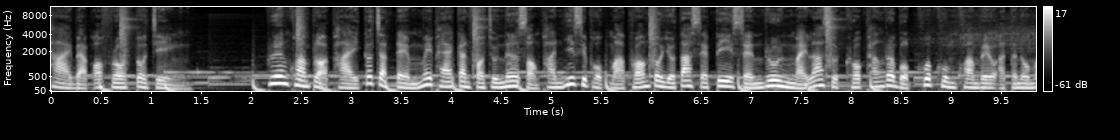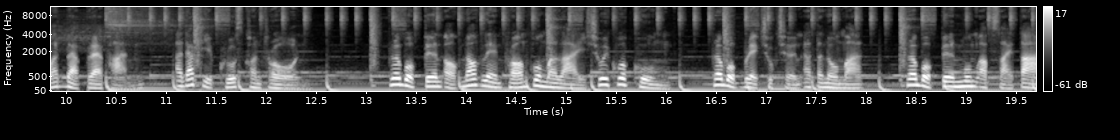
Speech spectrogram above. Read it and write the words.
ทายแบบออฟโรดตัวจริง เรื่องความปลอดภัยก็จัดเต็มไม่แพ้กัน Fortuner 2026 มาพร้อม Toyota Safety Sense รุ่นใหม่ล่าสุดครบทั้งระบบควบคุมความเร็วอัตโนมัติแบบแปรผัน Adaptive Cruise Control ระบบเตือนออกนอกเลนพร้อมพวงมาลัยช่วยควบคุม ระบบเบรกฉุกเฉินอัตโนมัติ ระบบเตือนมุมอับสายตา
